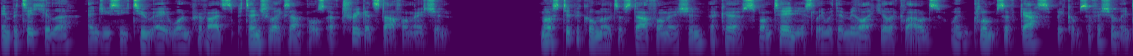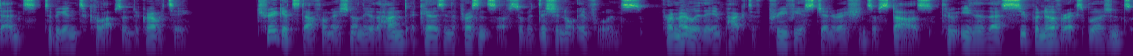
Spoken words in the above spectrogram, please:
In particular, NGC 281 provides potential examples of triggered star formation. Most typical modes of star formation occur spontaneously within molecular clouds when clumps of gas become sufficiently dense to begin to collapse under gravity. Triggered star formation, on the other hand, occurs in the presence of some additional influence, primarily the impact of previous generations of stars through either their supernova explosions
